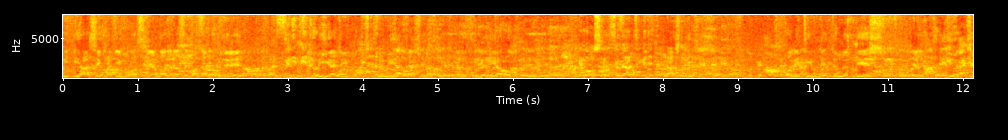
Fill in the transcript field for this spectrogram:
ঐতিহাসিক হাজি মহাসিনের মাদ্রাসা বা দাদা হুজুরের স্মৃতি জড়িয়ে আছে ওই প্রতিষ্ঠানে উনিও পড়াশোনা করেন। সেটাকে খুলে দেওয়া হোক। এবং সাথে সাথে আজকে যে প্লাস্টিক পলিথিন এর জন্য দেশ ক্ষতি হচ্ছে,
